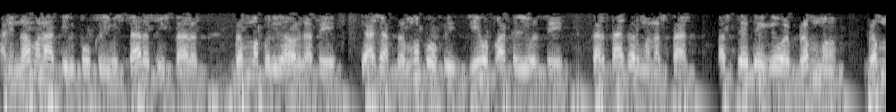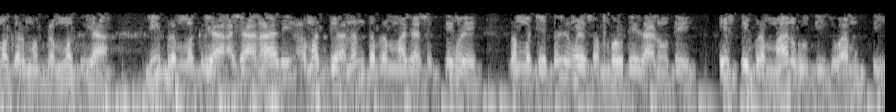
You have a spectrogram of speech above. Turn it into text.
आणि न मनातील पोकळी विस्तारत विस्तारत ब्रह्म जाते. त्या अशा ब्रह्मपोकळी जीव पातळीवरचे कर्ता कर्म नसतात. असते ते केवळ ब्रह्म ब्रह्मकर्म ब्रह्मक्रिया. जी ब्रह्मक्रिया अशा अनादी अमध्य अनंत ब्रह्माच्या शक्तीमुळे ब्रह्मचेतनेमुळे संभवते जाणवते. हीच ती ब्रह्मानुभूती किंवा मुक्ती.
